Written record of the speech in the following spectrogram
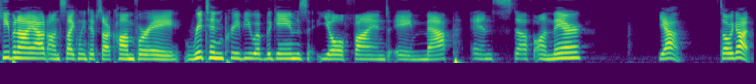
Keep an eye out on cyclingtips.com for a written preview of the games. You'll find a map and stuff on there. Yeah, that's all we got.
